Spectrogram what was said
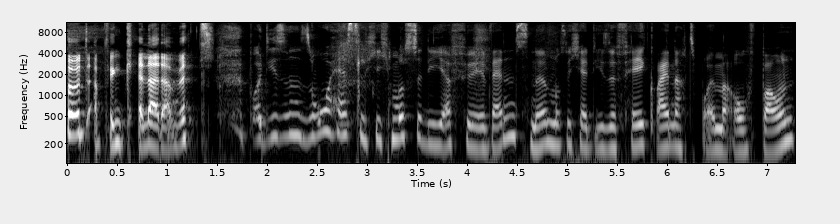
und ab in den Keller damit. Boah, die sind so hässlich. Ich musste die ja für Events, ne, muss ich ja diese Fake-Weihnachtsbäume aufbauen.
